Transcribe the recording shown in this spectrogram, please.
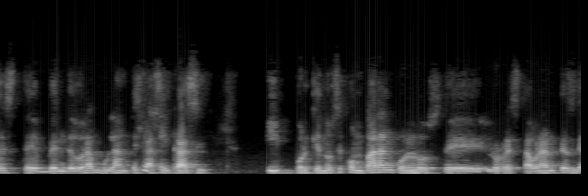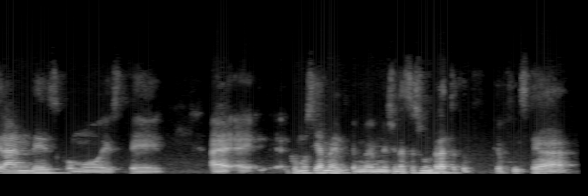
este, vendedor ambulante, casi, sí, casi. Y porque no se comparan con los de los restaurantes grandes, como este, eh, eh, ¿cómo se llama? Me mencionaste hace un rato que, que fuiste a,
